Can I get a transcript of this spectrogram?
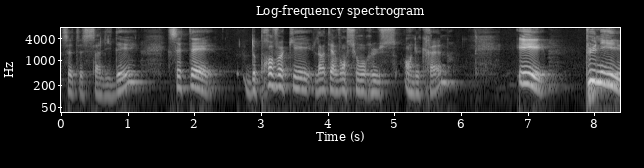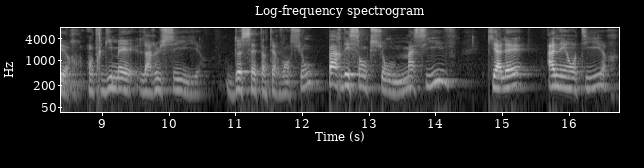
c'était ça l'idée, c'était de provoquer l'intervention russe en Ukraine et punir, entre guillemets, la Russie de cette intervention par des sanctions massives qui allaient anéantir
